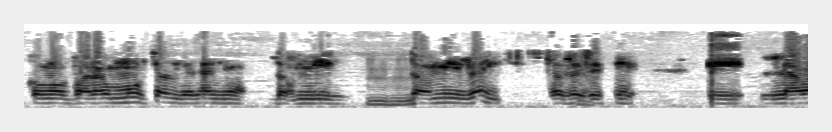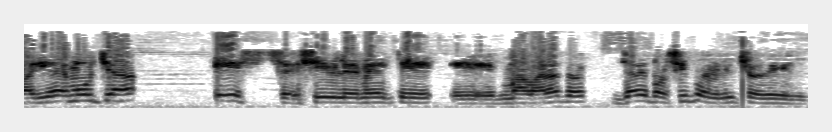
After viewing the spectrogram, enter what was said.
como para un Mustang del año 2000, Ujú. 2020. Entonces, este, eh, la variedad es mucha, es sensiblemente eh, más barato, ya de por sí por el hecho del,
